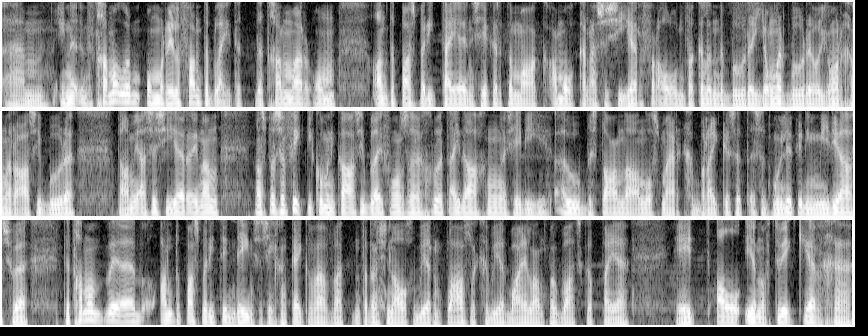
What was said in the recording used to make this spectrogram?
Ehm um, en dit gaan maar om, om relevant te bly. Dit dit gaan maar om aan te pas by die tye en seker te maak almal kan assosieer, veral ontwikkelende boere, jonger boere, jonger generasie boere daarmee assosieer en dan dan spesifiek die kommunikasie bly vir ons 'n groot uitdaging as jy die ou bestaande handelsmerk gebruik is dit is dit moeilik in die media so dit gaan maar uh, aan te pas by die tendens as jy gaan kyk wat wat internasionaal gebeur en plaaslik gebeur baie landboumaatskappye het al een of twee keer ge,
